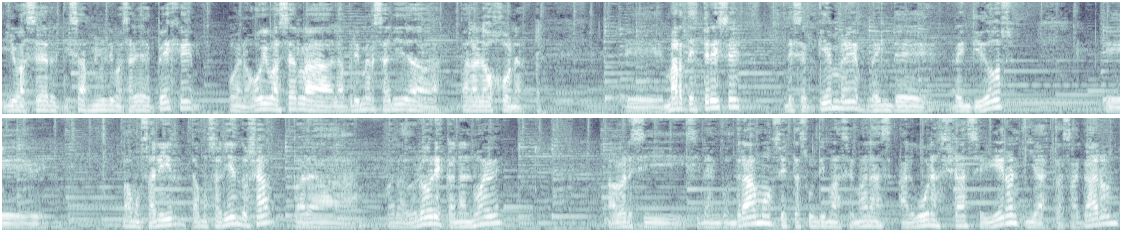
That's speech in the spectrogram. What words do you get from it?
iba a ser quizás mi última salida de peje. Bueno, hoy va a ser la, primera salida para la Ojona. Eh, martes 13 de septiembre 2022. Eh, vamos a salir, estamos saliendo ya para, para Dolores, Canal 9. A ver si, si la encontramos. Estas últimas semanas algunas ya se vieron y hasta sacaron.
